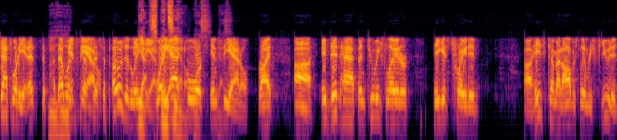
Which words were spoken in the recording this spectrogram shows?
That's what he. That's the, That was Seattle. supposedly Yes, what he asked Seattle. for Yes, in yes. Seattle, right? Uh, it didn't happen. Two weeks later, he gets traded. Uh, he's come out obviously and refuted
